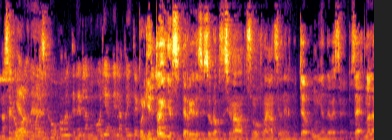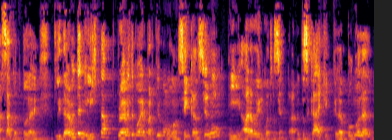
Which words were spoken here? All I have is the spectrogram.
No sé cómo, cómo decir como para mantener la memoria de las 20 Porque estoy, la- yo soy terrible, soy súper obsesionado, entonces me gusta una canción y la escucho un millón de veces, entonces no la saco de toda la lista. Literalmente en mi lista probablemente puedo haber partido como con 100 canciones y ahora voy en 400. Entonces cada vez que, que le pongo la...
